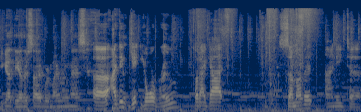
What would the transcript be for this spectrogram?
You got the other side where my room is. Uh, I didn't get your room, but I got some of it. I need to.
